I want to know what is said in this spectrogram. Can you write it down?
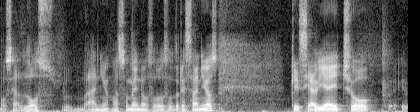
o sea, dos años más o menos, o dos o tres años, que se había hecho eh,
